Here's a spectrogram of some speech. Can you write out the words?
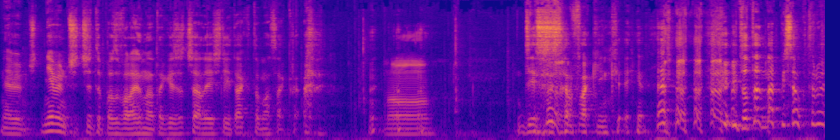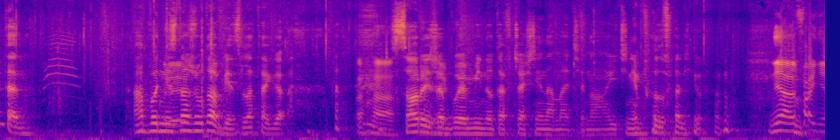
Nie wiem, czy- nie wiem, czy czyty pozwalają na takie rzeczy, ale jeśli tak, to masakra. No... Is a fucking game. I to ten napisał, który ten. A, bo nie zdążył dobiec, dlatego. Aha. Sorry, że byłem minutę wcześniej na mecie, no i ci nie pozwoliłem. Nie, ale fajnie,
